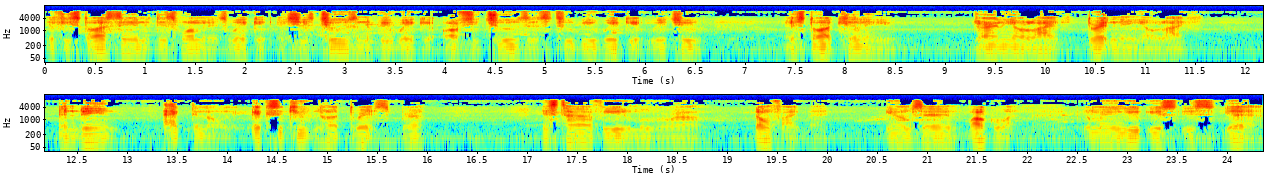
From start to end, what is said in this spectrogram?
If you start seeing that this woman is wicked and she's choosing to be wicked, or if she chooses to be wicked with you and start killing you, draining your life, threatening your life, and then acting on it, executing her threats, bruh. It's time for you to move around. Don't fight back. You know what I'm saying? Walk away, man. I mean, you, it's, it's, yeah,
